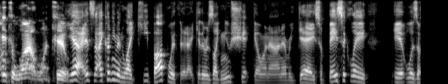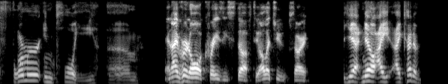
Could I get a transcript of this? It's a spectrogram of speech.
It's a wild one too. Yeah, it's I couldn't even like keep up with it. I there was like new shit going on every day. So basically, it was a former employee. Um, And I've heard all crazy stuff too. I'll let you. Sorry. Yeah, no, I I kind of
